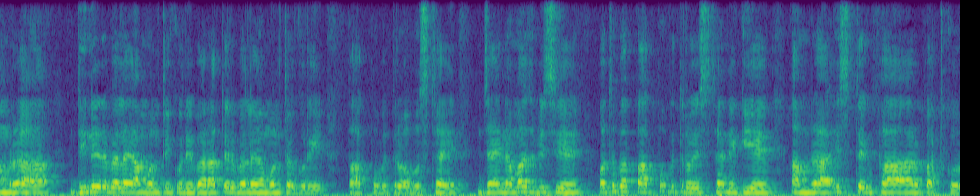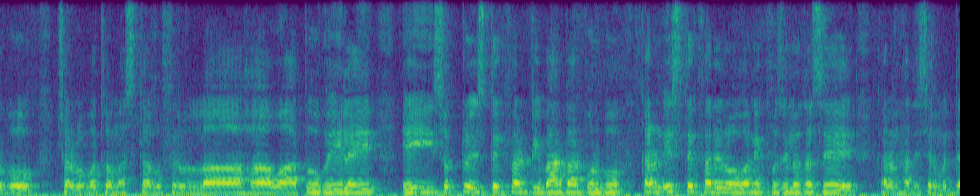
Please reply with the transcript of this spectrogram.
আমরা দিনের বেলায় আমলটি করি বা রাতের বেলায় আমলটা করি, পাক পবিত্র অবস্থায় যাই নামাজ বিছিয়ে অথবা পাক পবিত্র স্থানে গিয়ে আমরা ইস্তেকফার পাঠ করব। সর্বপ্রথম আস্তাগফিরুল্লাহ ওয়া আতুবু ইলাই এই ছোট্ট ইস্তেকফারটি বারবার পড়ব, কারণ ইস্তেকফারেরও অনেক ফজিলত আছে। কারণ হাদিসের মধ্যে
